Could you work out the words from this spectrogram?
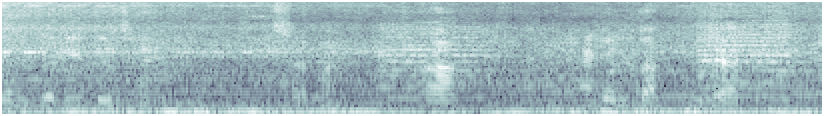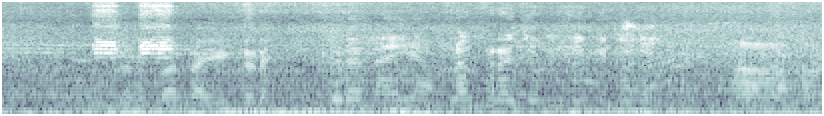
गणपती. चला. कोणता? कुठे आहे? बघा इकडे. इकडे नाही आपल्या म्हणजे घेणार हां हां.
